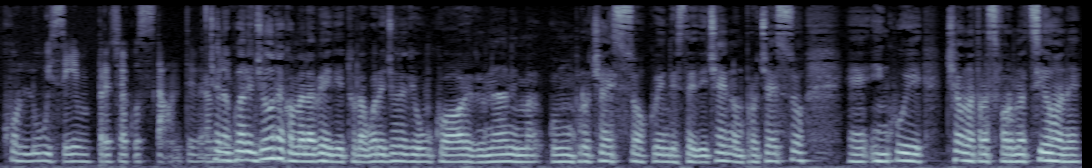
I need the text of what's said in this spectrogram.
con Lui sempre, cioè costante. Veramente. Cioè la guarigione come la vedi tu? La guarigione di un cuore, di un'anima, come un processo, quindi stai dicendo un processo eh, in cui c'è una trasformazione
